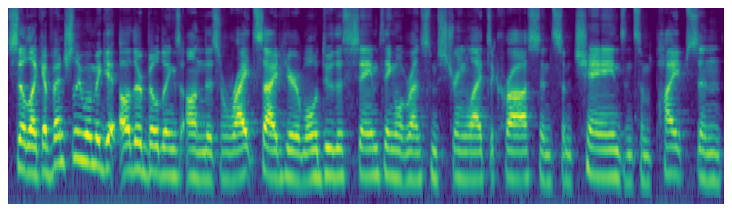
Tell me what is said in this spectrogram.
So like eventually when we get other buildings on this right side here, we'll do the same thing. We'll run some string lights across and some chains and some pipes and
